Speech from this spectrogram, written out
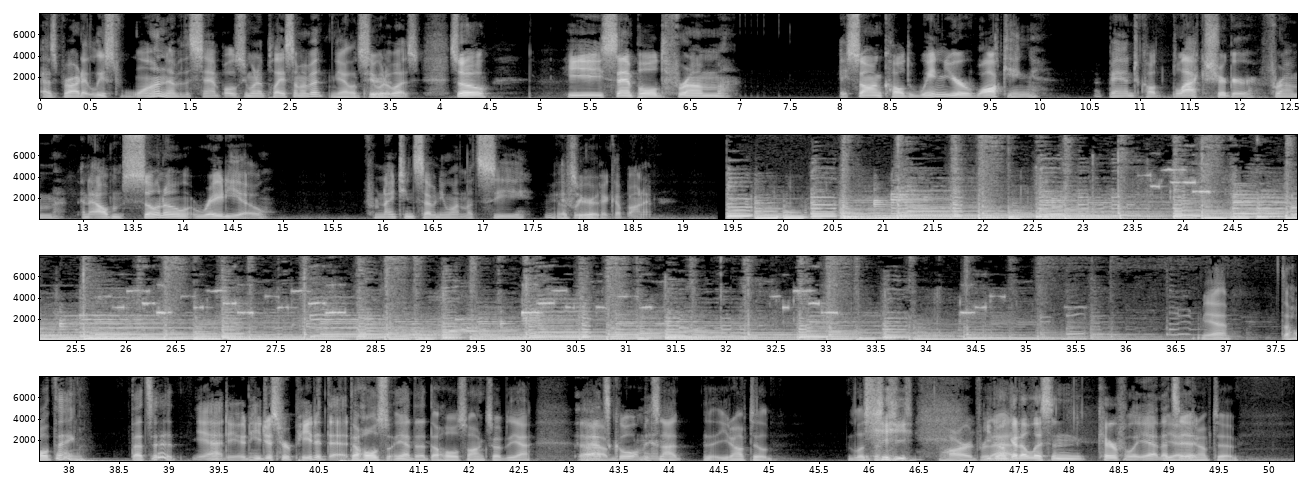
has brought at least one of the samples. You want to play some of it? Yeah. Let's, see what it was. So he sampled from a song called When You're Walking, a band called Black Sugar from an album Sono Radio from 1971. Let's see Yeah, if let's we can it. pick up on it. The whole thing. That's it. Yeah, dude. He just repeated that. The whole yeah the, the whole song. So yeah. That's Um, cool, man. It's not you don't have to listen hard for you that. don't got to listen carefully. Yeah, that's yeah, it. You don't have to.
